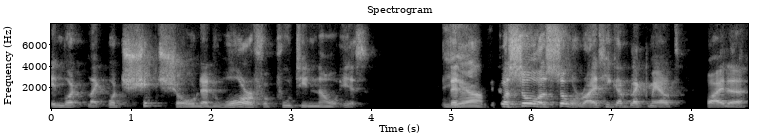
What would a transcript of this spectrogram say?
in what like what shit show that war for Putin now is That- yeah, because so or so, right? He got blackmailed by the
